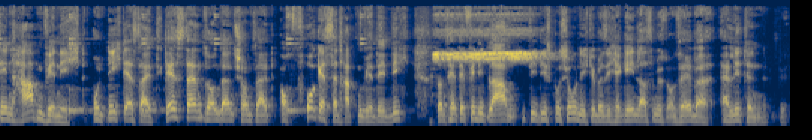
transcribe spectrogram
den haben wir nicht. Und nicht erst seit gestern, sondern schon seit, auch vorgestern hatten wir den nicht. Sonst hätte Philipp Lahm die Diskussion nicht über sich ergehen lassen müssen und selber erlitten.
